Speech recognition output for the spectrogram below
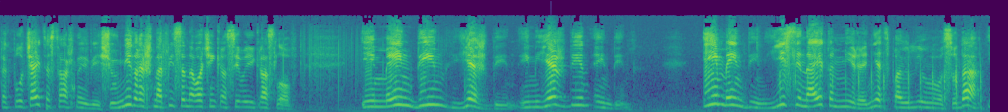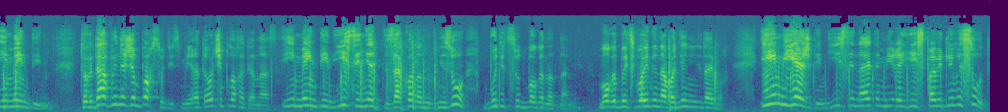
Так получается страшная вещь. В Мидраш написана очень красивая игра слов. Им эйндин еждин. Им еждин эйндин. Им эйндин. Если на этом мире нет справедливого суда, им эйндин. Тогда вынужден Бог судить мир. Это очень плохо для нас. Им эйндин. Если нет закона внизу, будет суд Бога над нами. Могут быть войны, наводнения, не дай Бог. Им еждин, если на этом мире есть справедливый суд,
